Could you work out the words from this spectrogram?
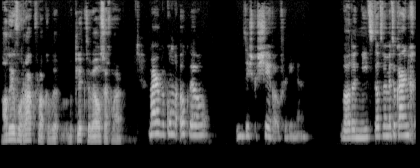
we hadden heel veel raakvlakken. We, we klikten wel, zeg maar. Maar we konden ook wel discussiëren over dingen. We hadden niet dat we met elkaar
